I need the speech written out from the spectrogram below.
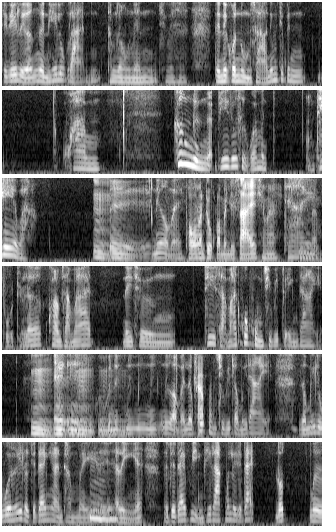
จะได้เหลือเงินให้ลูกหลานทำนองนั้นใช่ไหมฮะแต่ในคนหนุ่มสาวนี่มันจะเป็นความครึ่งหนึ่งอะพี่รู้สึกว่ามันเท่ว่ะอืมเออเนื้อออกไหมเพราะว่ามันถูกโรแมนติไซส์ใช่ไหมใช่ที่พี่แหม่มพูดถึงแล้วความสามารถในเชิง ที่สามารถควบคุมชีวิตตัวเองได้อะอืมเออเออมคุณคุณนึกนึกนึกนึกนึกออกไหมเราครัควบบคุมชีวิตเราไม่ได้อะเราไม่รู้ว่าเฮ้ยเราจะได้งานทำไหมอืมอะไรอย่างเงี้ย เราจะได้ผู้หญิงที่รักไหมเราจะได้รถมือ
